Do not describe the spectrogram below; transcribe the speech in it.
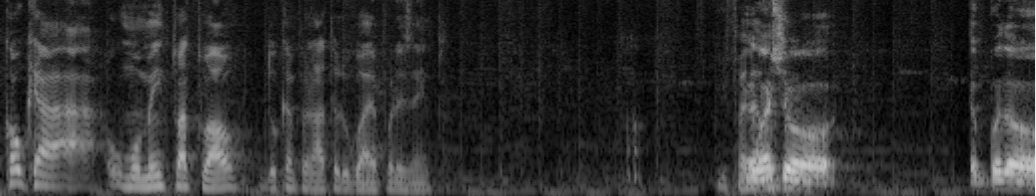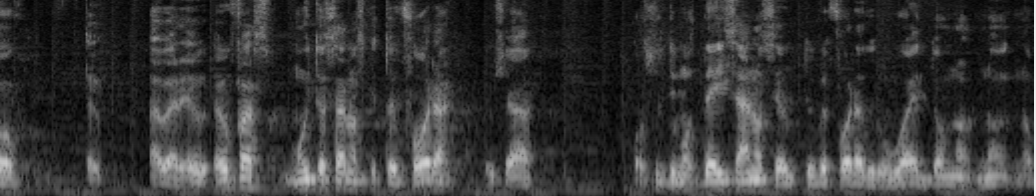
qual que é a- a- o momento atual do campeonato uruguaio, por exemplo? E Eu eu puedo, eu- a ver, eu, eu faz muitos anos que estou fora, eu já, os últimos 10 anos eu estive fora do Uruguai, então não, não, não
